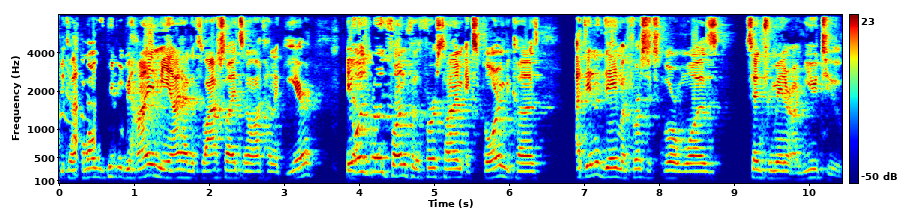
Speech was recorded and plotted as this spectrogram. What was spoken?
because have all the people behind me. I had the flashlights and all that kind of gear. It yeah. was really fun for the first time exploring because at the end of the day, my first explore was Century Manor on YouTube.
